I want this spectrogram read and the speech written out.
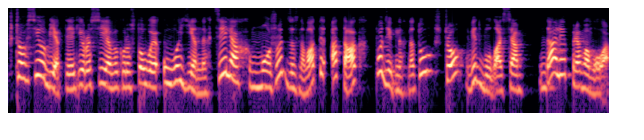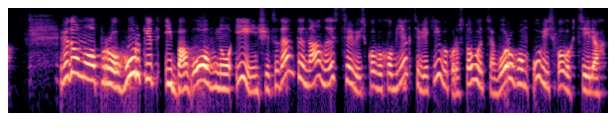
що всі об'єкти, які Росія використовує у воєнних цілях, можуть зазнавати атак, подібних на ту, що відбулася. Далі пряма мова. Відомо про гуркіт і бавовну і інші інциденти на низці військових об'єктів, які використовуються ворогом у військових цілях,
